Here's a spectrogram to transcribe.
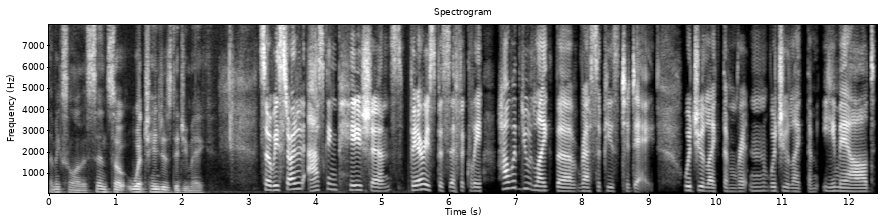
That makes a lot of sense. So, what changes did you make? So, we started asking patients very specifically how would you like the recipes today? Would you like them written? Would you like them emailed?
